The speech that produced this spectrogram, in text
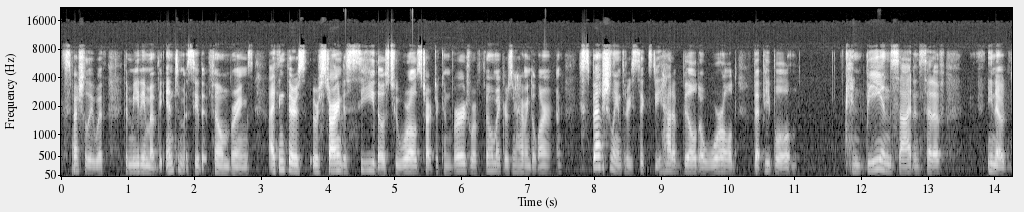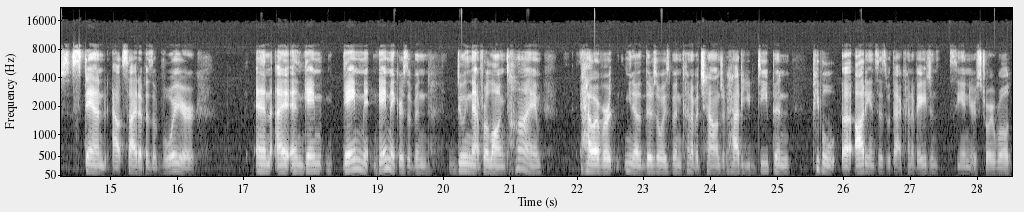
especially with the medium of the intimacy that film brings. I think there's we're starting to see those two worlds start to converge, where filmmakers are having to learn, especially in 360, how to build a world that people can be inside instead of, you know, stand outside of as a voyeur and I and game game game makers have been doing that for a long time. However, you know, there's always been kind of a challenge of how do you deepen people uh, audiences with that kind of agency in your story world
